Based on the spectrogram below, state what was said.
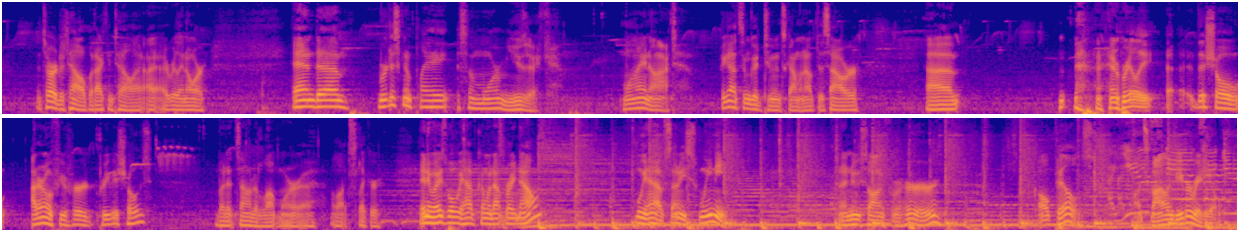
It's hard to tell, but I can tell. I, I really know her. And um, we're just going to play some more music. Why not? we got some good tunes coming up this hour. Um, really, uh, this show, I don't know if you've heard previous shows, but it sounded a lot more, uh, a lot slicker. Anyways, what we have coming up right now, we have Sunny Sweeney and a new song for her called Pills on Smiling Beaver Radio.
